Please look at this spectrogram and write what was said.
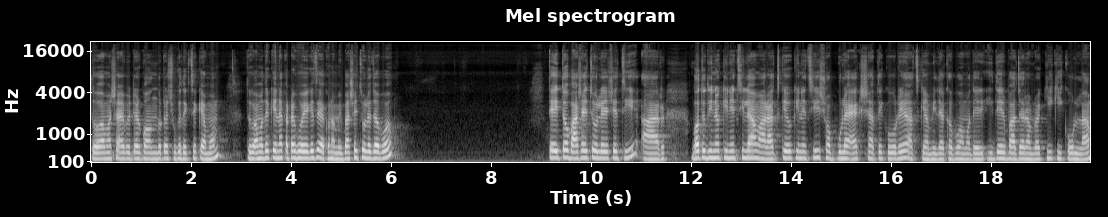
তো আমার সাহেব এটার গন্ধটা শুকে দেখছে কেমন। তো আমাদের কেনাকাটা হয়ে গেছে, এখন আমি বাসায় চলে যাব। তো এই তো বাসায় চলে এসেছি, আর গতদিনও কিনেছিলাম, আর আজকেও কিনেছি। সবগুলা একসাথে করে আজকে আমি দেখাবো আমাদের ঈদের বাজার আমরা কি কি করলাম।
